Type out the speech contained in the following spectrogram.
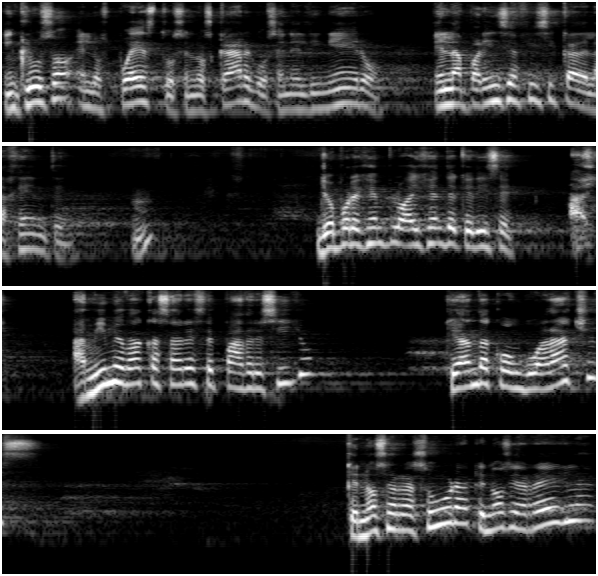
incluso en los puestos, en los cargos, en el dinero, en la apariencia física de la gente. Yo, por ejemplo, hay gente que dice, ay, ¿a mí me va a casar ese padrecillo que anda con guaraches? Que no se rasura, que no se arregla.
